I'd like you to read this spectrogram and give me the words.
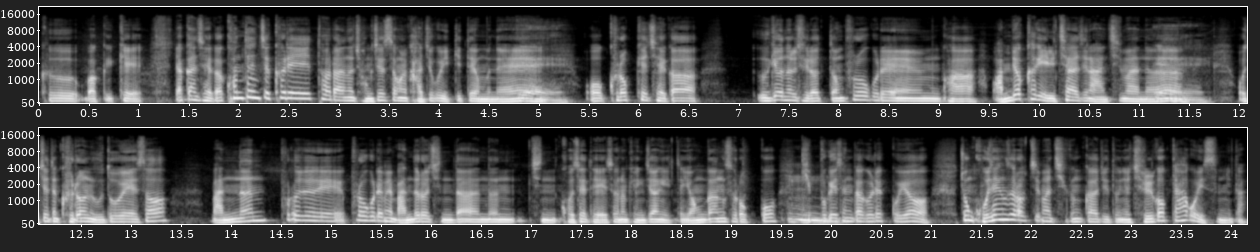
그 막 이렇게 약간 제가 컨텐츠 creator라는 정체성을 가지고 있기 때문에 예. 어 그렇게 제가 의견을 드렸던 프로그램과 완벽하게 일치하지는 않지만은 예. 어쨌든 그런 의도에서 맞는 프로, 프로그램이 만들어진다는 진 것에 대해서는 굉장히 일단 영광스럽고 음. 기쁘게 생각을 했고요. 좀 고생스럽지만 지금까지도 즐겁게 하고 있습니다.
